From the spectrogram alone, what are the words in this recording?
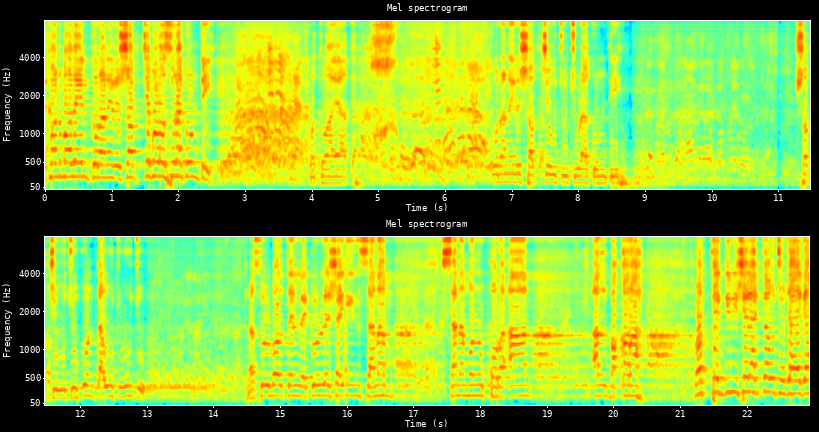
এখন বলেন, কোরআনের সবচেয়ে বড় সূরা কোনটি? কত আয়াত? কোরআনের সবচেয়ে উঁচু চূড়া কোনটি? সবচেয়ে উঁচু কোনটা? উঁচু উঁচু। রাসূল বলতেন, লেকুল্লে শাইইন সানাম, সানামুল কোরআন আল বাকারাহ প্রত্যেক জিনিসের একটা উঁচু জায়গা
